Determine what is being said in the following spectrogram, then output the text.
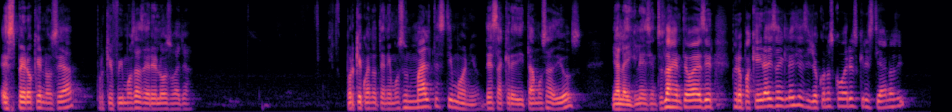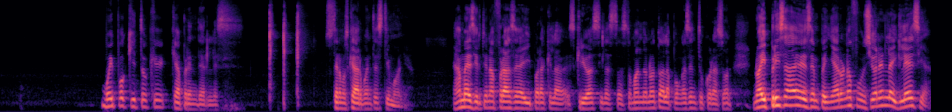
Espero que no sea porque fuimos a hacer el oso allá. Porque cuando tenemos un mal testimonio, desacreditamos a Dios y a la iglesia. Entonces la gente va a decir, pero ¿para qué ir a esa iglesia si yo conozco varios cristianos y muy poquito que, aprenderles? Entonces tenemos que dar buen testimonio. Déjame decirte una frase ahí para que la escribas si la estás tomando nota, la pongas en tu corazón. No hay prisa de desempeñar una función en la iglesia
